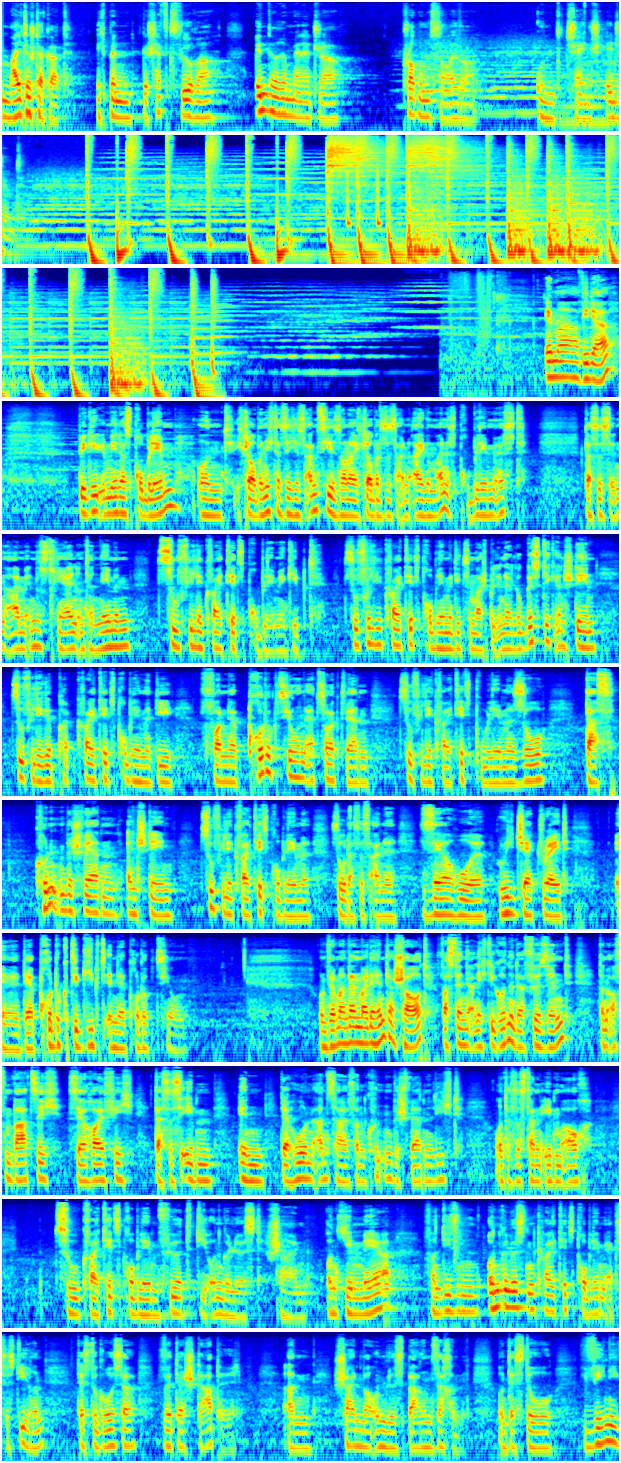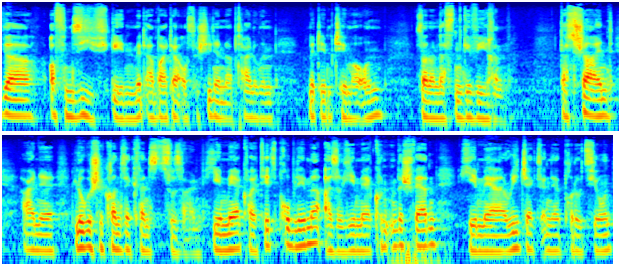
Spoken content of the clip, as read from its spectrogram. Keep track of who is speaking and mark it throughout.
Speaker 1: Malte Stöckert. Ich bin Geschäftsführer, Interim Manager, Problem Solver und Change Agent. Immer wieder begegnet mir das Problem und ich glaube nicht, dass ich es anziehe, sondern ich glaube, dass es ein allgemeines Problem ist, dass es in einem industriellen Unternehmen zu viele Qualitätsprobleme gibt. Zu viele Qualitätsprobleme, die zum Beispiel in der Logistik entstehen, zu viele Qualitätsprobleme, die von der Produktion erzeugt werden, zu viele Qualitätsprobleme so, dass Kundenbeschwerden entstehen, zu viele Qualitätsprobleme, so dass es eine sehr hohe Reject Rate äh, der Produkte gibt in der Produktion. Und wenn man dann mal dahinter schaut, was denn eigentlich die Gründe dafür sind, dann offenbart sich sehr häufig, dass es eben in der hohen Anzahl von Kundenbeschwerden liegt und dass es dann eben auch zu Qualitätsproblemen führt, die ungelöst scheinen. Und je mehr von diesen ungelösten Qualitätsproblemen existieren, desto größer wird der Stapel an scheinbar unlösbaren Sachen und desto weniger offensiv gehen Mitarbeiter aus verschiedenen Abteilungen mit dem Thema um, sondern lassen gewähren. Das scheint eine logische Konsequenz zu sein. Je mehr Qualitätsprobleme, also je mehr Kundenbeschwerden, je mehr Rejects in der Produktion,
